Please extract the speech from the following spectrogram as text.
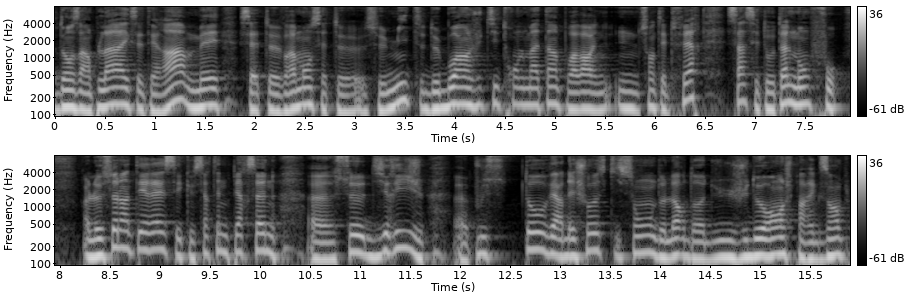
dans un plat, etc. Mais cette vraiment cette ce mythe de boire un jus de citron le matin pour avoir une, une santé de fer, ça c'est totalement faux. Le seul intérêt, c'est que certaines personnes euh, se dirigent euh, plus tôt vers des choses qui sont de l'ordre du jus d'orange par exemple,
